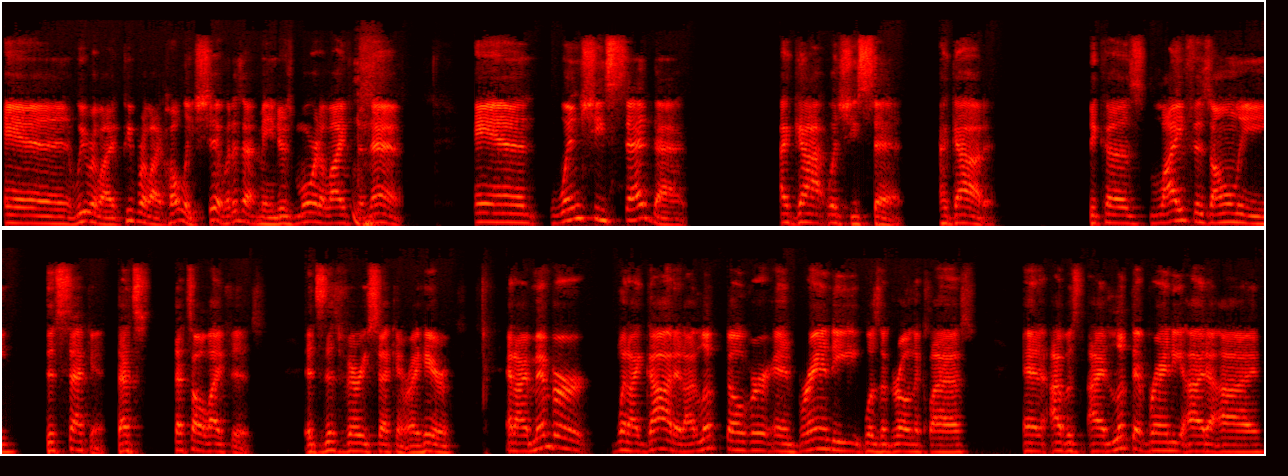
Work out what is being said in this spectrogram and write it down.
And we were like, people were like, holy shit, what does that mean? There's more to life than that. and when she said that, I got what she said. I got it. Because life is only this second. That's that's all life is. It's this very second right here. And I remember when I got it, I looked over and Brandy was a girl in the class. And I was I looked at Brandy eye to eye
